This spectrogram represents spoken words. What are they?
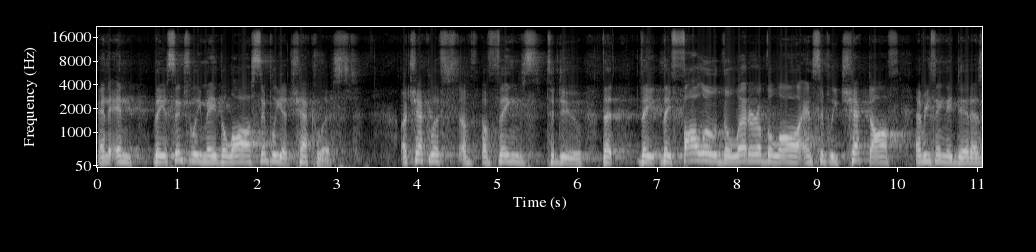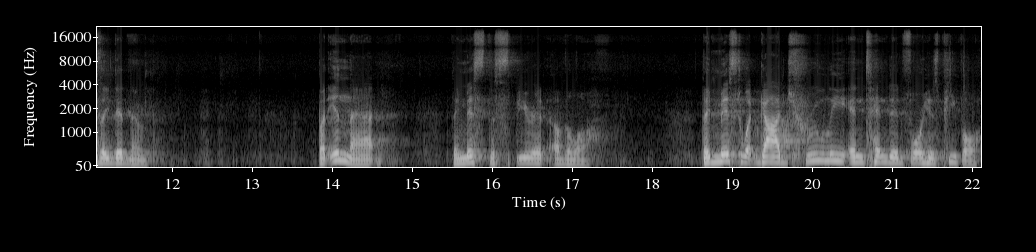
And, and they essentially made the law simply a checklist a checklist of, of things to do, that they, they followed the letter of the law and simply checked off everything they did as they did them. But in that, they missed the spirit of the law. They missed what God truly intended for his people.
